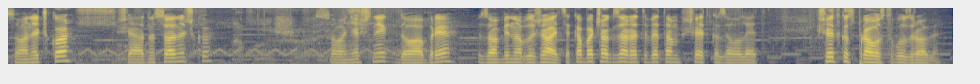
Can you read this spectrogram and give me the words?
Сонечко. Ще одне сонечко. Соняшник, добре. Зомбі наближається. Кабачок зараз тебе там швидко завалить. Швидко справу з тобою зробить.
